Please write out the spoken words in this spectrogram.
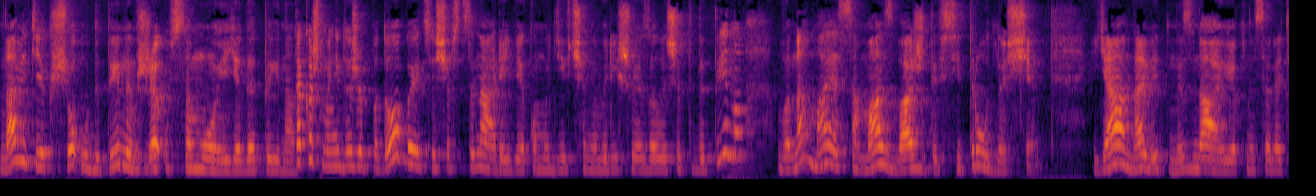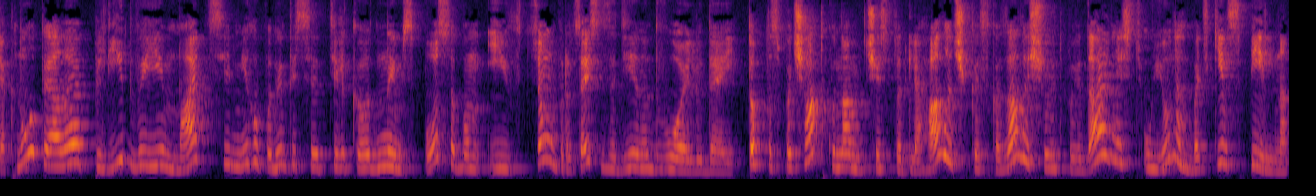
навіть якщо у дитини вже у самої є дитина. Також мені дуже подобається, що в сценарії, в якому дівчина вирішує залишити дитину, вона має сама зважити всі труднощі. Я навіть не знаю, як на це натякнути, але плід в її матці міг опинитися тільки одним способом, і в цьому процесі задіяно двоє людей. Тобто, спочатку нам чисто для галочки сказали, що відповідальність у юних батьків спільна,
